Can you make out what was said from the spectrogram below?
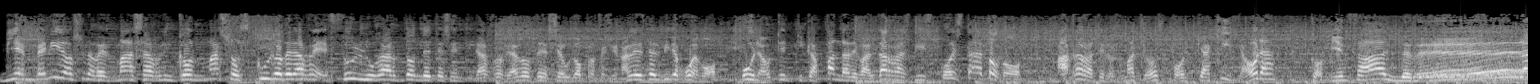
Bienvenidos una vez más al rincón más oscuro de la red, un lugar donde te sentirás rodeado de pseudo profesionales del videojuego, una auténtica panda de baldarras dispuesta a todo. Agárrate los machos porque aquí y ahora comienza Level.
